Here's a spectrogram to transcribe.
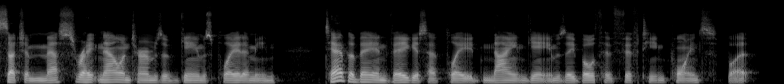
such a mess right now in terms of games played. I mean, Tampa Bay and Vegas have played nine games. They both have 15 points, but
